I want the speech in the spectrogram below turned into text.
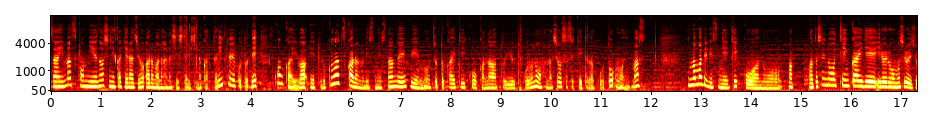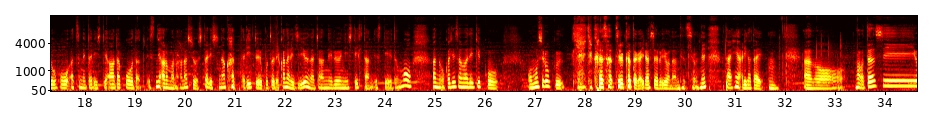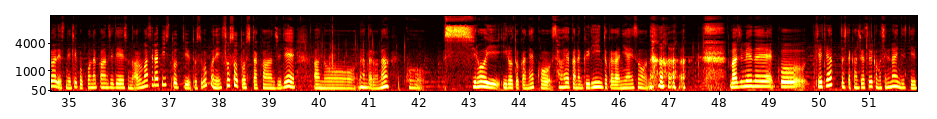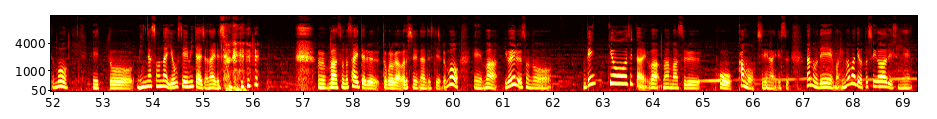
ざいます。コンビニの死にかけラジオアロマの話したりしなかったり。ということで今回は、えーと、6月からのですねスタンド FM をちょっと変えていこうかなというところのお話をさせていただこうと思います。今までですね結構あの、ま私の見解でいろいろ面白い情報を集めたりしてあーだこうだとですねアロマの話をしたりしなかったりということでかなり自由なチャンネルにしてきたんですけれどもあのおかげさまで結構面白く聞いてくださってる方がいらっしゃるようなんですよね。大変ありがたい、うん。あのまあ、私はですね結構こんな感じでそのアロマセラピストっていうとすごくねそそとした感じであのなんだろうなこう白い色とかねこう爽やかなグリーンとかが似合いそうな 真面目でこうキラキラっとした感じがするかもしれないんですけれどもえっとみんなそんな妖精みたいじゃないですよね。うん、まあその咲いてるところが私なんですけれども、えー、まあいわゆるその勉強自体はまあまあする方かもしれないです。なので、まあ、今まで私がですね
